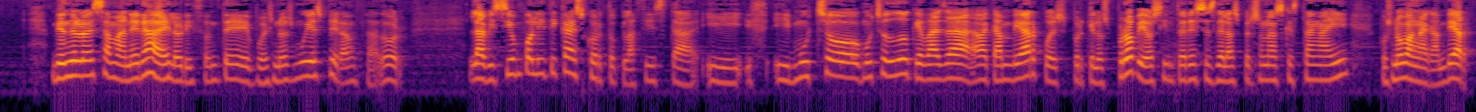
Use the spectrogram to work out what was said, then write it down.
viéndolo de esa manera, el horizonte pues no es muy esperanzador la visión política es cortoplacista y, mucho, mucho dudo que vaya a cambiar, pues porque los propios intereses de las personas que están ahí, pues no van a cambiar.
